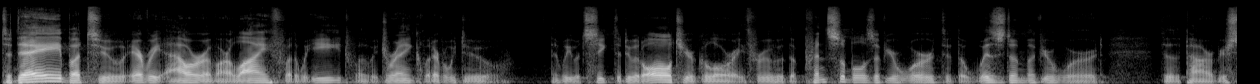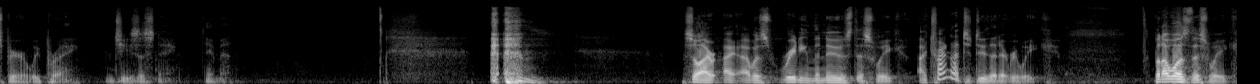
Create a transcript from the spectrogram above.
today, but to every hour of our life, whether we eat, whether we drink, whatever we do, that we would seek to do it all to your glory through the principles of your word, through the wisdom of your word, through the power of your spirit, we pray. In Jesus' name, amen. so I, I, I, was reading the news this week. I try not to do that every week, but I was this week,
